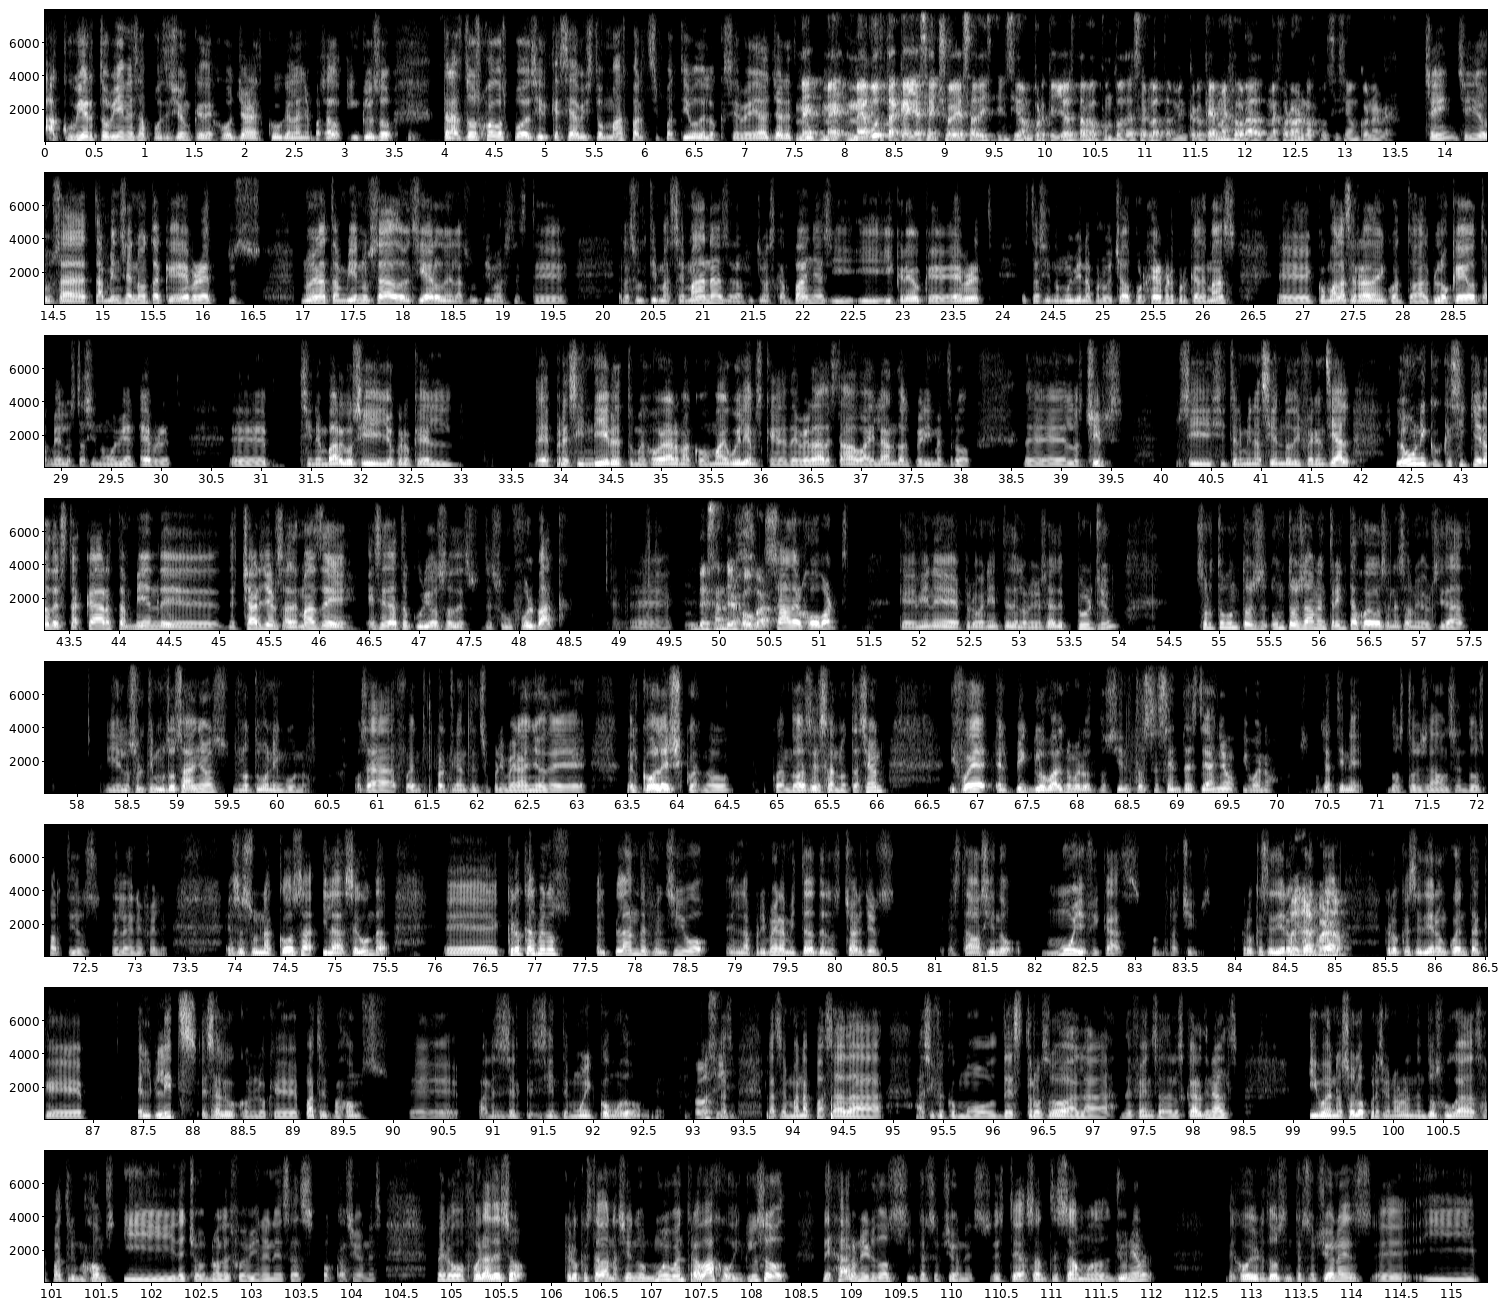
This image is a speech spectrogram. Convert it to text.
ha cubierto bien esa posición que dejó Jared Cook el año pasado. Incluso tras dos juegos puedo decir que se ha visto más participativo de lo que se veía Jared Cook. Me, gusta que hayas hecho esa distinción porque yo estaba a punto de hacerla también. Creo que ha mejorado, mejoraron la posición con Everett. Sí, sí, o sea, también se nota que Everett pues, no era tan bien usado en Seattle en las últimas este, en las últimas semanas, en las últimas campañas, y, creo que Everett está siendo muy bien aprovechado por Herbert, porque además, eh, como a la cerrada en cuanto al bloqueo, también lo está haciendo muy bien Everett. Eh, sin embargo, sí, yo creo que el prescindir de tu mejor arma como Mike Williams, que de verdad estaba bailando al perímetro de los Chips, sí, sí termina siendo diferencial. Lo único que sí quiero destacar también de, Chargers, además de ese dato curioso de, de su fullback, eh, de Sander Hobart. Sander Hobart, que viene proveniente de la Universidad de Purdue. Solo tuvo un, touchdown en 30 juegos en esa universidad. Y en los últimos dos años no tuvo ninguno. O sea, fue prácticamente en su primer año de, del college cuando, cuando hace esa anotación. Y fue el pick global número 260 este año. Y bueno, ya tiene dos touchdowns en dos partidos de la NFL. Eso es una cosa. Y la segunda, eh, creo que al menos el plan defensivo en la primera mitad de los Chargers estaba siendo muy eficaz contra Chiefs. Creo que se dieron cuenta, creo que se dieron cuenta que el blitz es algo con lo que Patrick Mahomes eh, parece ser que se siente muy cómodo. Oh, la, semana pasada así fue como destrozó a la defensa de los Cardinals. Y bueno, solo presionaron en dos jugadas a Patrick Mahomes y de hecho no les fue bien en esas ocasiones. Pero fuera de eso, creo que estaban haciendo un muy buen trabajo. Incluso dejaron ir dos intercepciones. Este Asante Samuel Jr. dejó ir dos intercepciones eh, y,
